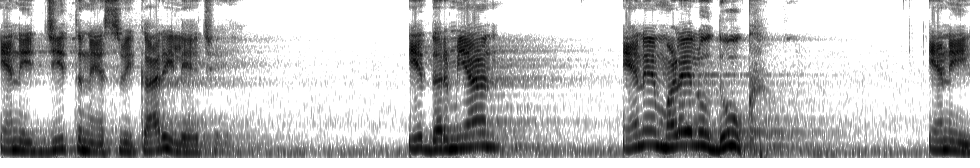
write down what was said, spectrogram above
એની જીતને સ્વીકારી લે છે. એ દરમિયાન એને મળેલું દુઃખ એની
